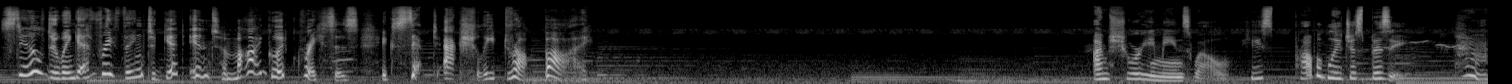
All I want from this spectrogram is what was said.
Still doing everything to get into my good graces, except actually drop by. I'm sure he means well. He's probably just busy. Hmm,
